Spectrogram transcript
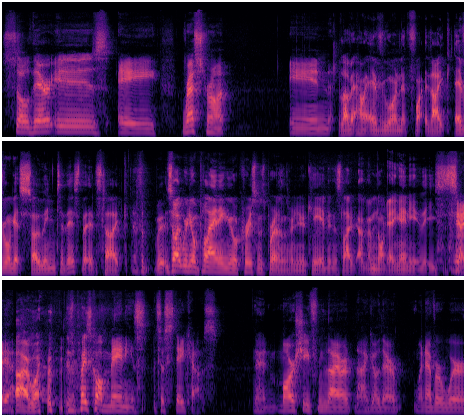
so there is a restaurant in Love it how everyone like everyone gets so into this that it's like It's a- it's like when you're planning your Christmas presents when you're a kid and it's like I'm not getting any of these. So, Yeah, yeah. Oh, well, there's a place called Manny's. It's a steakhouse, and Marshy from there and I go there whenever we're.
